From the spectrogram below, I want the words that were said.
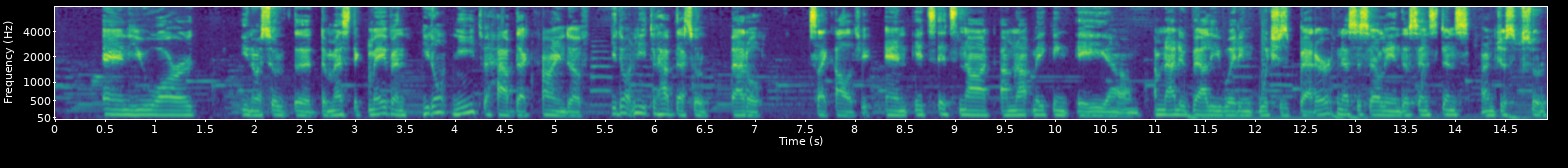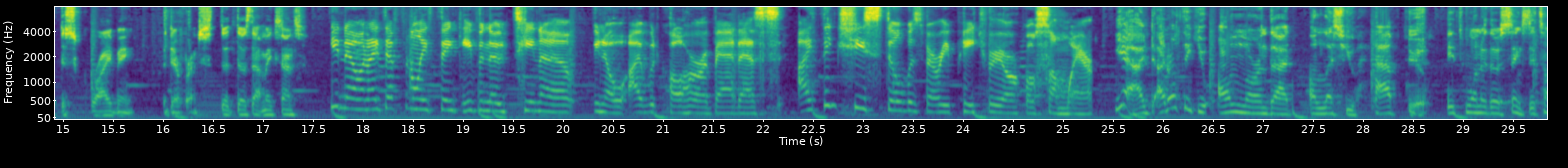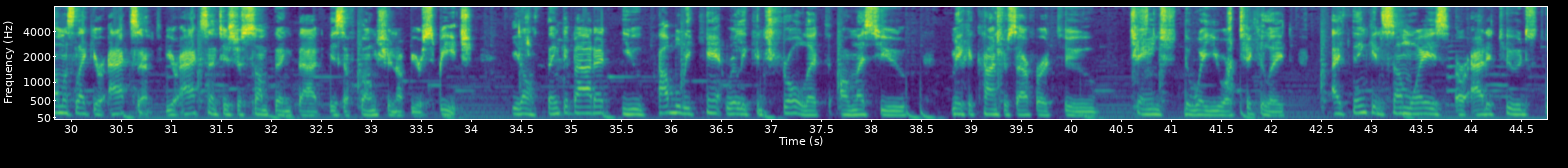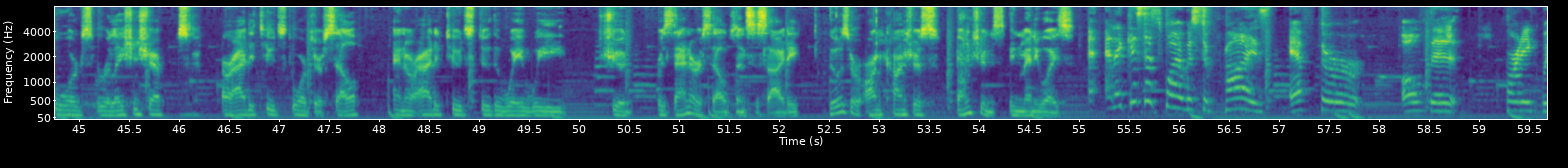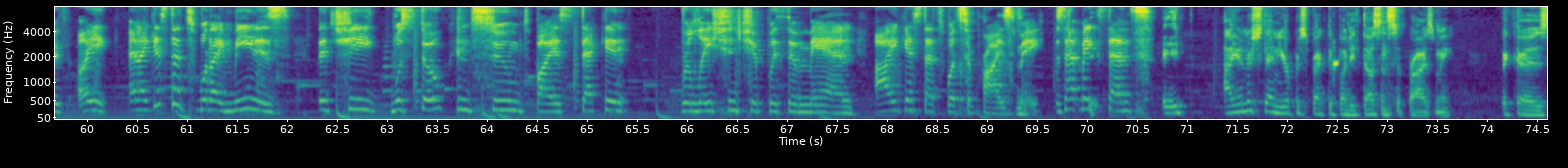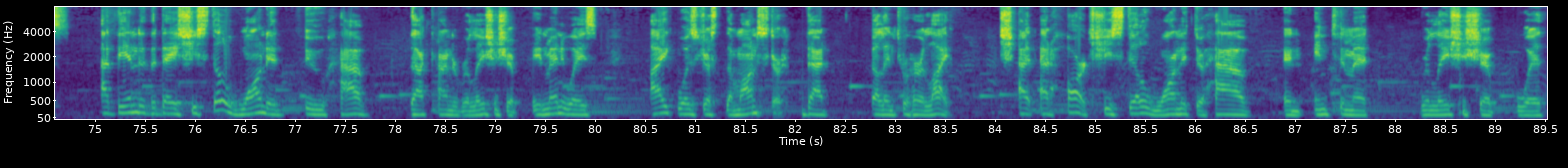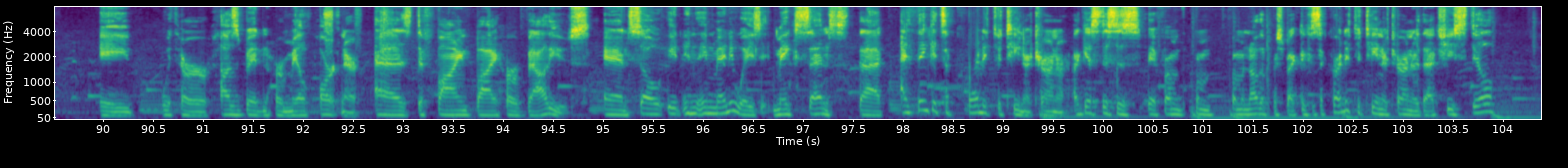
and you are, you know, sort of the domestic maven, you don't need to have that kind of you don't need to have that sort of battle psychology. And it's it's not i'm not making a um, i'm not evaluating which is better necessarily in this instance. I'm just sort of describing the difference. Th- does that make sense You know, and I definitely think even though Tina, you know, I would call her a badass, I think she still was very patriarchal somewhere. Yeah, I, I don't think you unlearn that unless you have to. It's one of those things. It's almost like your accent. Your accent is just something that is a function of your speech. You don't think about it. You probably can't really control it unless you make a conscious effort to change the way you articulate. I think in some ways, our attitudes towards relationships, our attitudes towards ourselves, and our attitudes to the way we should present ourselves in society, those are unconscious functions in many ways. And I guess that's why I was surprised after all the heartache with Ike. And I guess that's what I mean is that she was so consumed by a second relationship with a man. I guess that's what surprised me. Does that make sense? it I understand your perspective, but it doesn't surprise me because at the end of the day, she still wanted to have that kind of relationship. In many ways, Ike was just the monster that fell into her life. At, at heart, she still wanted to have an intimate relationship with a with her husband, her male partner, as defined by her values. And so, it, in in many ways, it makes sense that I think it's a credit to Tina Turner. I guess this is eh, from from from another perspective. It's a credit to Tina Turner that she still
